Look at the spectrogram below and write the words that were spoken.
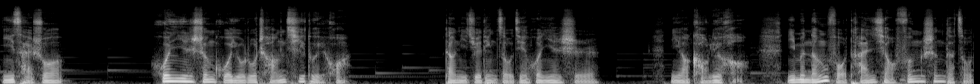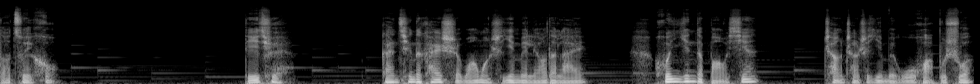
尼采说：“婚姻生活犹如长期对话，当你决定走进婚姻时。”你要考虑好，你们能否谈笑风生的走到最后？的确，感情的开始往往是因为聊得来，婚姻的保鲜，常常是因为无话不说。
